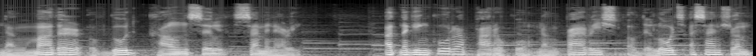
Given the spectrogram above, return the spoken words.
ng Mother of Good Counsel Seminary at naging kura paroko ng Parish of the Lord's Ascension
